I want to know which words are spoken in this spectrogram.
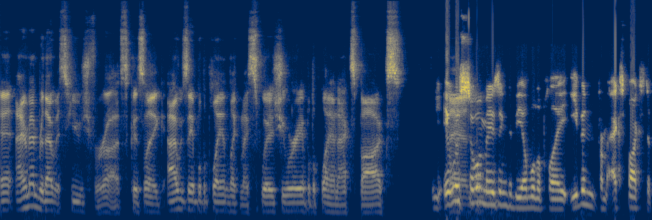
and I remember that was huge for us because like I was able to play on like my Switch. You were able to play on Xbox. It was so amazing to be able to play even from Xbox to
